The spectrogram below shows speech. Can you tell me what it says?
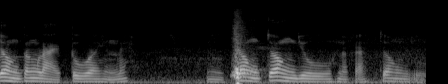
จ้องตั้งหลายตัวเห็นไหมจ้องจ้องอยู่นะคะ จ้องอยู่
